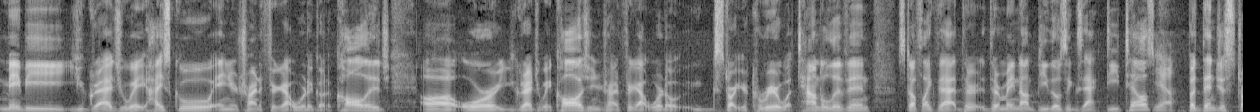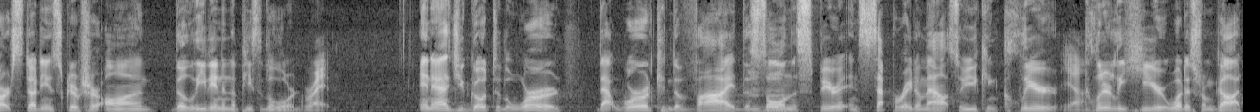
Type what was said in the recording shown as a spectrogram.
maybe you graduate high school and you're trying to figure out where to go to college, uh, or you graduate college and you're trying to figure out where to start your career, what town to live in, stuff like that. There, there may not be those exact details. Yeah. But then just start studying Scripture on the lead-in and the peace of the Lord. right. And as you go to the word, that word can divide the soul mm-hmm. and the spirit and separate them out so you can clear Yeah. clearly hear what is from God.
